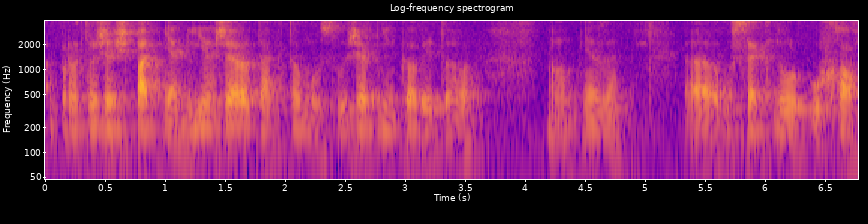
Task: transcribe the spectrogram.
a protože špatně mířil, tak tomu služebníkovi toho no, kněze uh, useknul ucho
